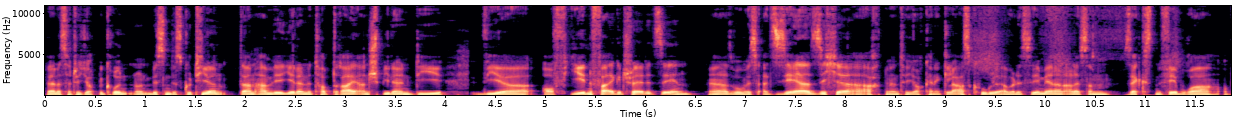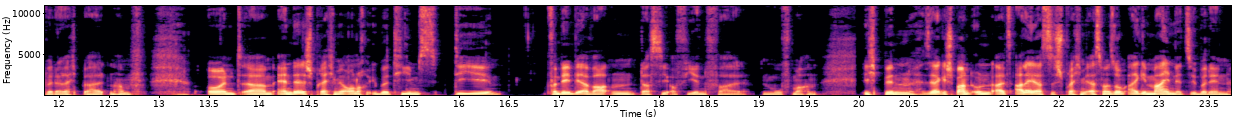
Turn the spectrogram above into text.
Werden das natürlich auch begründen und ein bisschen diskutieren. Dann haben wir jeder eine Top 3 an Spielern, die wir auf jeden Fall getradet sehen. Ja, also wo wir es als sehr sicher erachten. Wir haben natürlich auch keine Glaskugel, aber das sehen wir dann alles am 6. Februar, ob wir da recht behalten haben. Und ähm, am Ende sprechen wir auch noch über Teams, die von denen wir erwarten, dass sie auf jeden Fall einen Move machen. Ich bin sehr gespannt und als allererstes sprechen wir erstmal so im Allgemeinen jetzt über den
